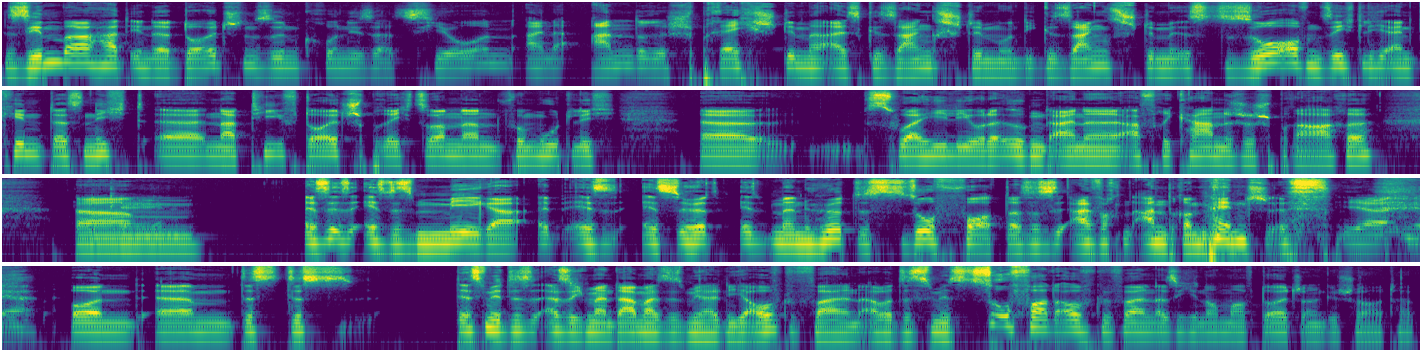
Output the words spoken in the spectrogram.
Simba hat in der deutschen Synchronisation eine andere Sprechstimme als Gesangsstimme. Und die Gesangsstimme ist so offensichtlich ein Kind, das nicht äh, nativ Deutsch spricht, sondern vermutlich äh, Swahili oder irgendeine afrikanische Sprache. Ähm, es ist, es ist mega. Es, es hört, man hört es sofort, dass es einfach ein anderer Mensch ist. ja, ja. Und ähm, das, das, das ist mir das, also ich meine, damals ist mir halt nicht aufgefallen, aber das ist mir sofort aufgefallen, als ich ihn nochmal auf Deutsch angeschaut habe.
